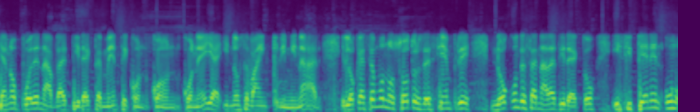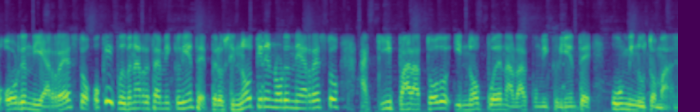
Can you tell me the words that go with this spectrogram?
ya no pueden hablar directamente con, con, ella y no se va a incriminar. Y lo que hacemos nosotros es siempre no contestar nada directo y si tienen un orden de arresto, ok, pues van a arrestar a mi cliente, pero si no tienen orden de arresto, aquí para todo y no pueden hablar con mi cliente un minuto más.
